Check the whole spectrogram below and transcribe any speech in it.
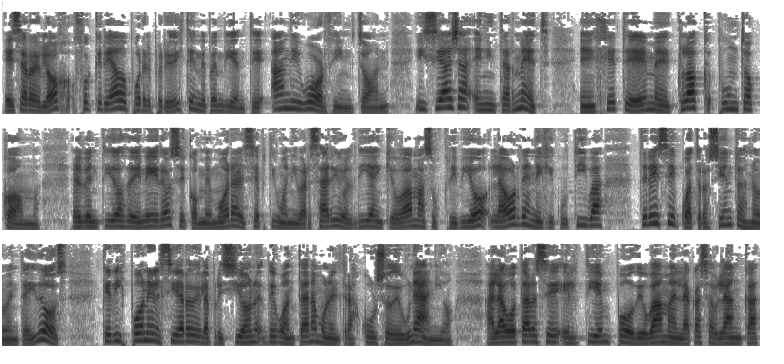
Ese reloj fue creado por el periodista independiente Andy Worthington y se halla en Internet en gtmclock.com. El 22 de enero se conmemora el séptimo aniversario del día en que Obama suscribió la orden ejecutiva 13492, que dispone el cierre de la prisión de Guantánamo en el transcurso de un año. Al agotarse el tiempo de Obama en la Casa Blanca,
